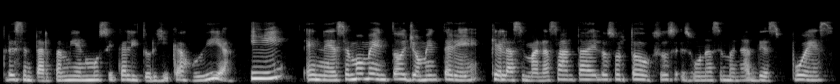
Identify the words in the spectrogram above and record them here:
presentar también música litúrgica judía. Y en ese momento yo me enteré que la Semana Santa de los ortodoxos es una semana después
